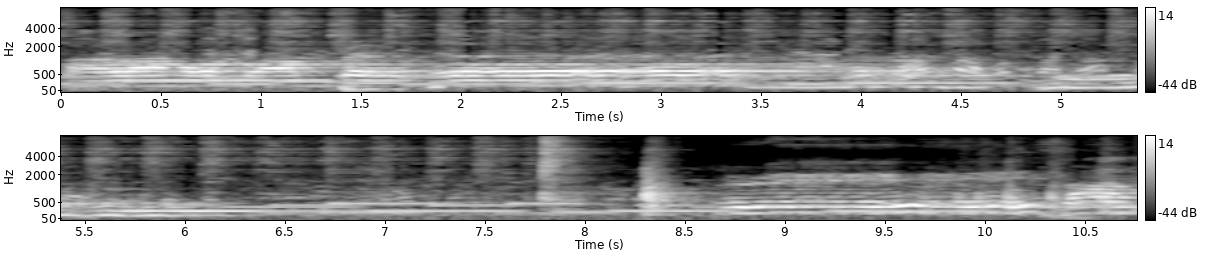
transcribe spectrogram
Alang wong lampel Risang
